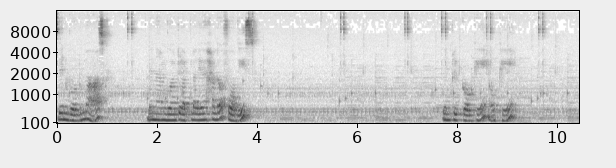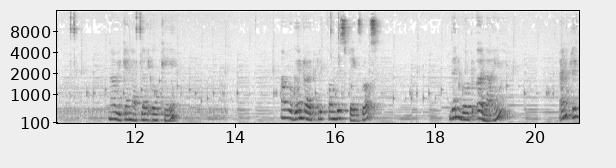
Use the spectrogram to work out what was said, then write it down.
then go to mask then I'm going to apply a halo for this then click OK OK. Now we can apply OK. Now again right click on this text box. Then go to align and click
